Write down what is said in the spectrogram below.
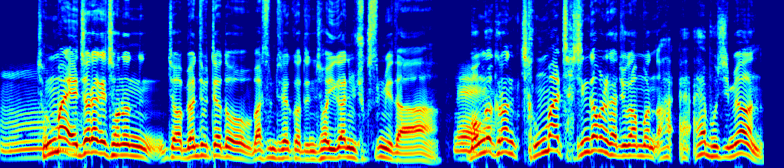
음. 정말 애절하게 저는 저 면접 때도 말씀드렸거든요. 저 이가님 죽습니다. 네. 뭔가 그런 정말 자신감을 가지고 한번 하- 해보시면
